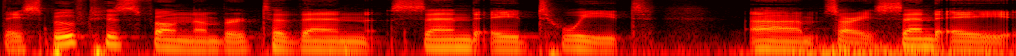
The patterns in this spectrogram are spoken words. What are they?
they spoofed his phone number to then send a tweet. Um, sorry, send a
